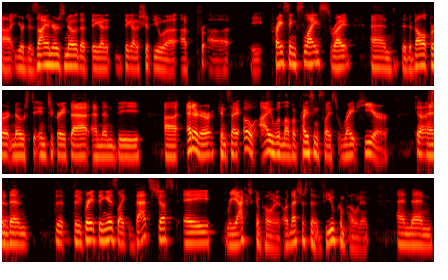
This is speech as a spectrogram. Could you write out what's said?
uh, your designers know that they got they got to ship you a, a, uh, a pricing slice, right? And the developer knows to integrate that, and then the uh, editor can say, "Oh, I would love a pricing slice right here," gotcha. and then the the great thing is like that's just a React component or that's just a Vue component, and then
